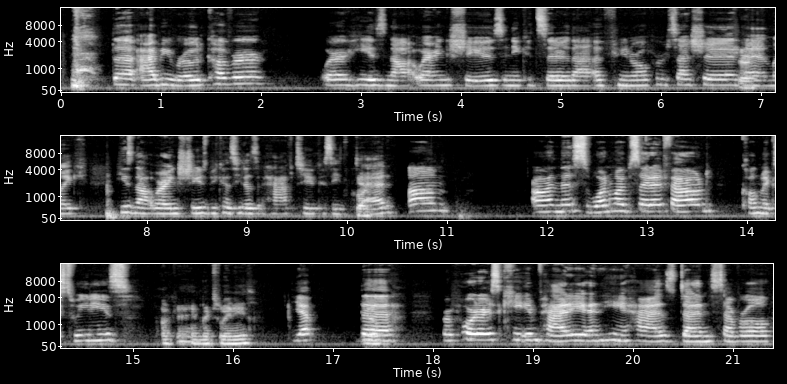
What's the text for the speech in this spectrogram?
the Abbey Road cover where he is not wearing shoes and you consider that a funeral procession Sure. and like he's not wearing shoes because he doesn't have to because he's dead. Um on this one website I found called McSweeney's. Okay, McSweeney's. Yep. The Yep. reporter is Keaton Patti, and he has done several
